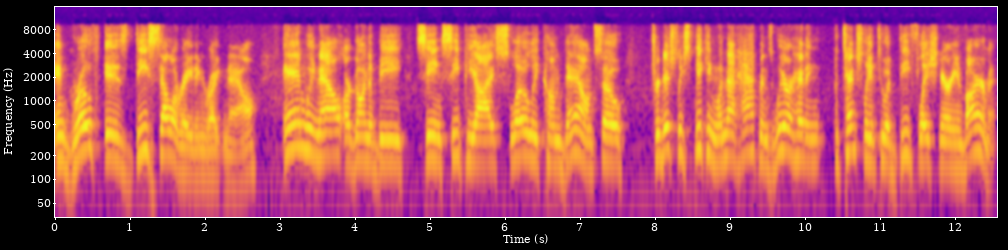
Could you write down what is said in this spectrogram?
and growth is decelerating right now. And we now are going to be seeing CPI slowly come down. So, traditionally speaking, when that happens, we are heading potentially into a deflationary environment.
